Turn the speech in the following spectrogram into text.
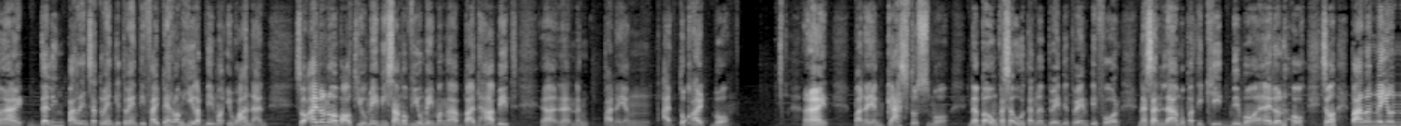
Alright, dalin pa rin sa 2025 pero ang hirap din mang iwanan. So I don't know about you. Maybe some of you may mga bad habits uh, na, ng panayang add to cart mo. Alright? Panayang gastos mo. Nabaong ka sa utang ng 2024. Nasanla mo pati kidney mo. I don't know. So parang ngayon,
